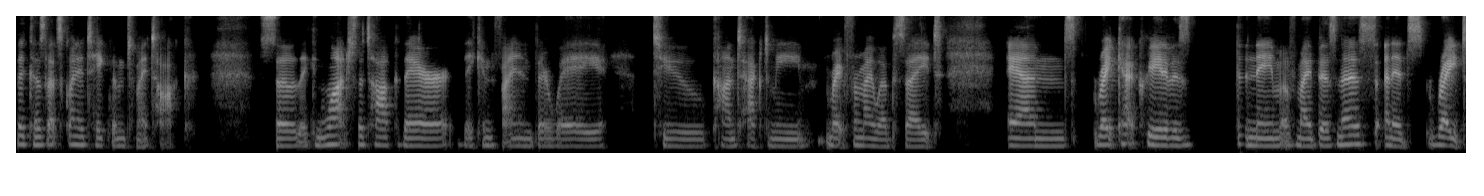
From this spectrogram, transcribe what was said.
because that's going to take them to my talk. So they can watch the talk there. They can find their way to contact me right from my website. And Right Cat Creative is the name of my business and it's right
